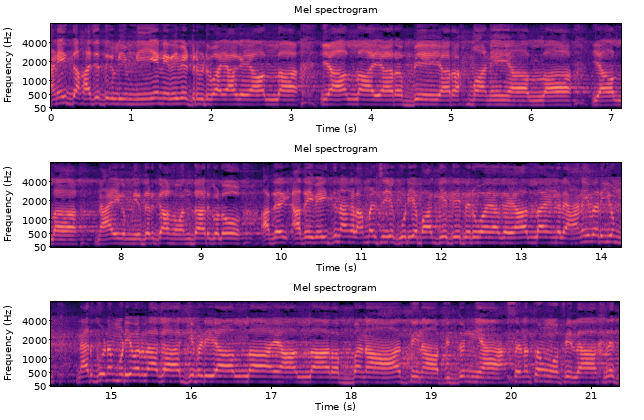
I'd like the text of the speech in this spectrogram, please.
அனைத்து ஹாஜத்துகளையும் நீயே நிறைவேற்றி விடுவாயாக அல்லா யா அல்லா யா ரப்பே யா ரஹ்மானே யா அல்லா யா அல்லா நாயகம் எதற்காக வந்தார்களோ அதை அதை வைத்து நாங்கள் அமல் செய்யக்கூடிய பாக்கியத்தை பெறுவாயாக யா அல்லா எங்களை அனைவரையும் நற்குணம் உடையவர்களாக ஆக்கிவிடு யா அல்லா யா அல்லா ரப்பனா. آتنا في الدنيا حسنة وفي الآخرة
